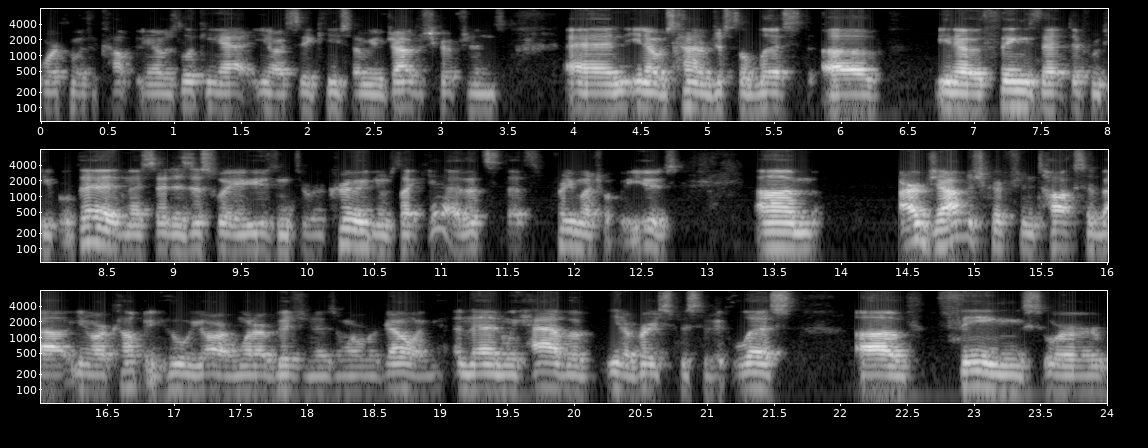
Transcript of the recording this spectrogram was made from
working with a company. I was looking at, you know, I said, "Can you send me your job descriptions?" And you know, it was kind of just a list of you know things that different people did and i said is this what you're using to recruit? And he was like yeah that's that's pretty much what we use. Um, our job description talks about you know our company who we are and what our vision is and where we're going. And then we have a you know very specific list of things or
